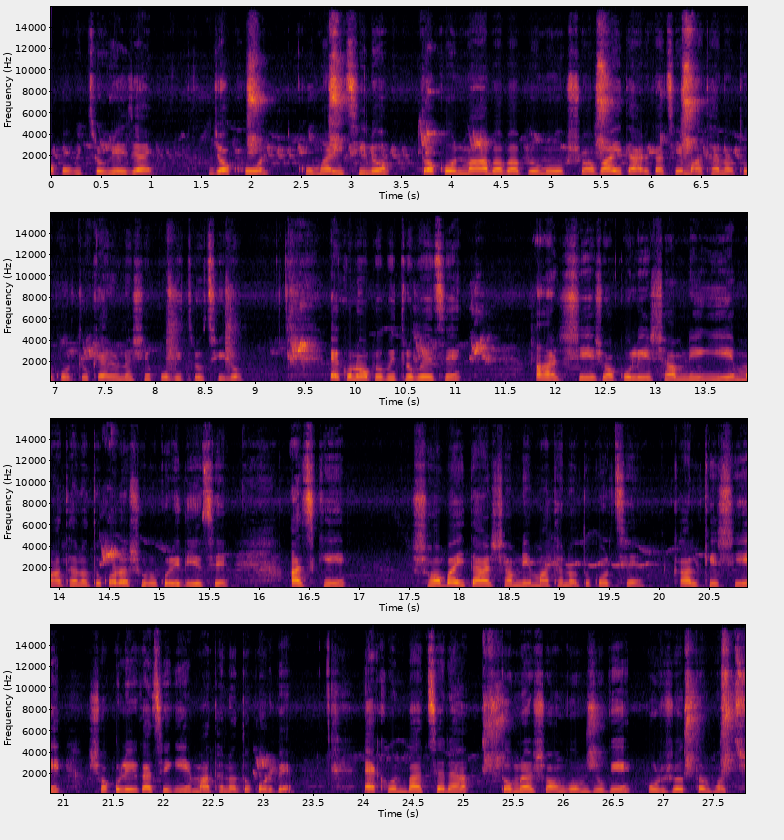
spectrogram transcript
অপবিত্র হয়ে যায়। যখন কুমারী ছিল, তখন মা বাবা প্রমুখ সবাই তার কাছে মাথা নত করতো, কেননা সে পবিত্র ছিল। এখন অপবিত্র হয়েছে। আর সে সকলের সামনে গিয়ে মাথা নত করা শুরু করে দিয়েছে। আজকে সবাই তার সামনে মাথা নত করছে। কালকে সে সকলের কাছে গিয়ে মাথা নত করবে। এখন বাচ্চারা, তোমরা সঙ্গম যুগে পুরুষোত্তম হচ্ছ।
